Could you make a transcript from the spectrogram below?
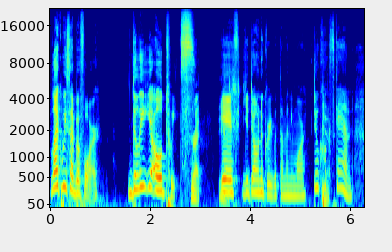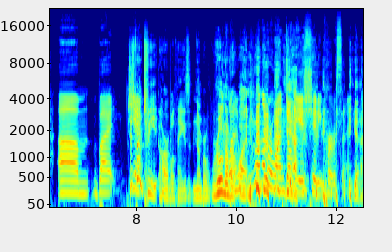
like we said before, delete your old tweets. Right. Yes. If you don't agree with them anymore, do a quick scan. Um, but Just know, don't tweet horrible things. Number rule number What- one. Rule number one: don't Yeah. be a shitty person. yeah.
